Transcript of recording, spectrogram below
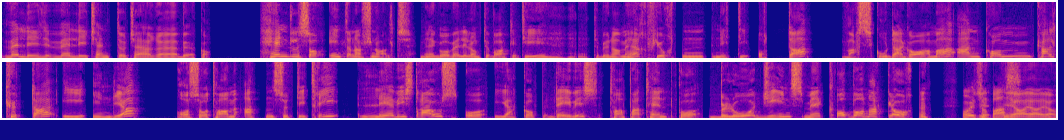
veldig, veldig kjente og kjære bøker. Hendelser internasjonalt. Vi går veldig langt tilbake i tid til å begynne med her. 1498. Vasco da Gama ankom Calcutta i India. Og så tar vi 1873. Levi Strauss og Jacob Davis tar patent på blå jeans med kobbernakler. Oi, såpass. Ja, ja, ja.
